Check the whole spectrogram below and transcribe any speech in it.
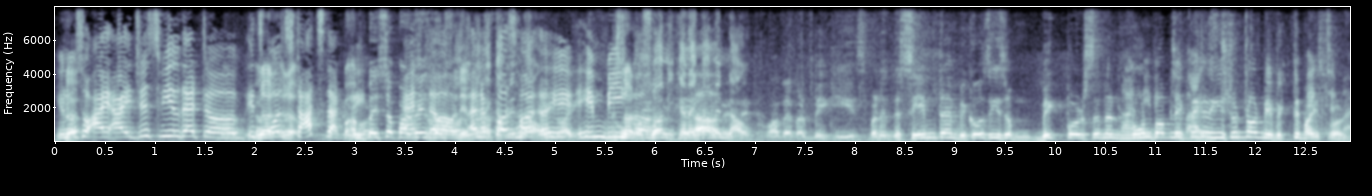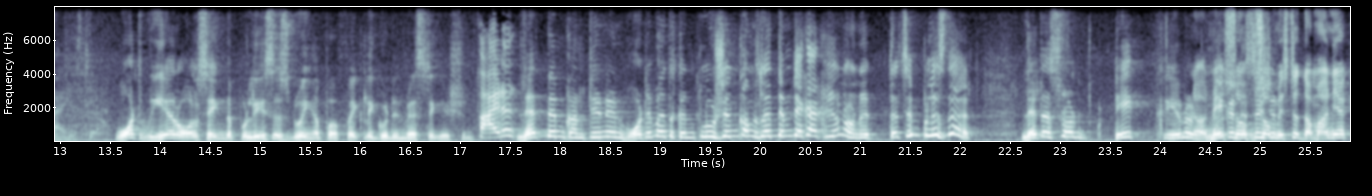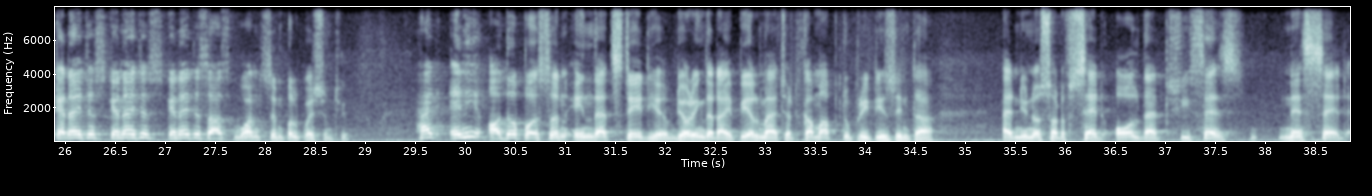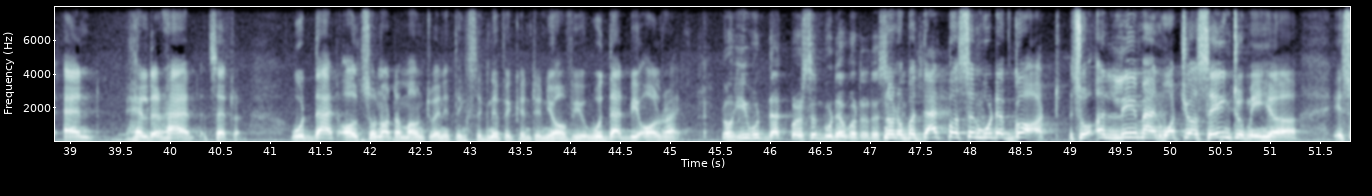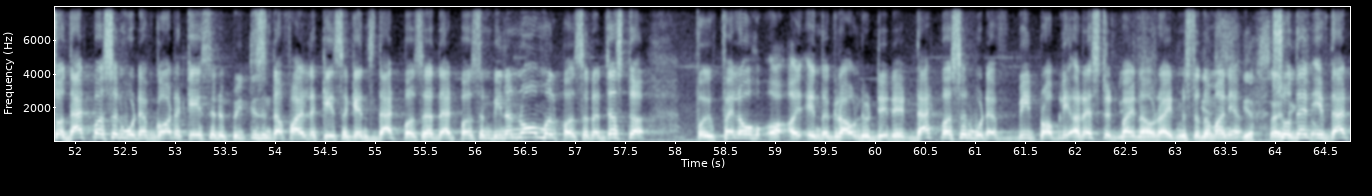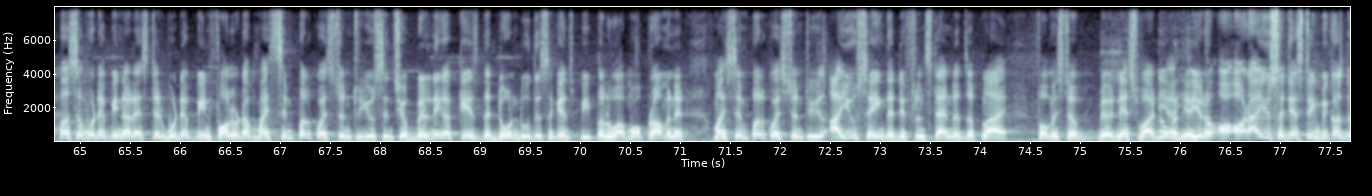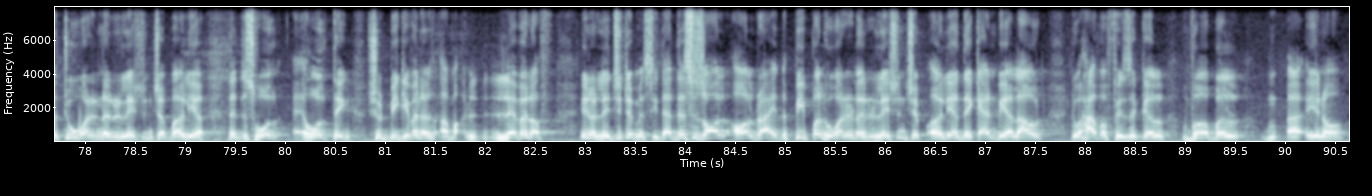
You know, Yeah. so I, I just feel that uh, it No, all no. starts that way. Mr. Parvez and, uh, Damania. and of Can I course, come in her, now? he- him being. No, no, uh, Swami, can I come in now? However big he is, but at the same time, because he's a big person and Can't known be public figure, he should not be victimized, for it. Victimized, yeah. What we are all saying, the police is doing a perfectly good investigation. I don't. Let them continue, and whatever the conclusion comes, let them take action on it. That's simple as that. Let us not take, you know, No, no, make so, a so. Mr. Damania, can I just can I just can I just ask one simple question to you? Had any other person in that stadium during that IPL match had come up to Preity Zinta and you know sort of said all that she says, Ness said and held her hand, etc., would that also not amount to anything significant in your view? Would that be all right? No, he would. That person would have got arrested. No, no, but that person would have got. So a layman, what you're saying to me here is, so that person would have got a case, and if Preity Zinta filed a case against that person, had that person been a normal person, or just a fellow uh, in the ground who did it, that person would have been probably arrested yes. by now, right, Mr. Yes. Damania? Yes. So then, so. if that person would have been arrested, would have been followed up. My simple question to you, since you're building a case that don't do this against people who are more prominent, my simple question to you: Are you saying that different standards apply for Mr. Ness Wadia no, here? You know, or, or, are you suggesting because the two were in a relationship earlier that this whole whole thing should be given a, a level of you know legitimacy? That this is all all right. The people who were in a relationship earlier, they can be allowed to have have a physical, verbal, uh, you know,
